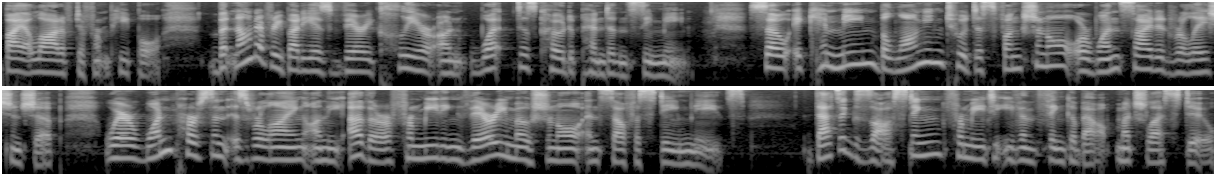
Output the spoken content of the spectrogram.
by a lot of different people but not everybody is very clear on what does codependency mean so it can mean belonging to a dysfunctional or one sided relationship where one person is relying on the other for meeting their emotional and self esteem needs. That's exhausting for me to even think about, much less do.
